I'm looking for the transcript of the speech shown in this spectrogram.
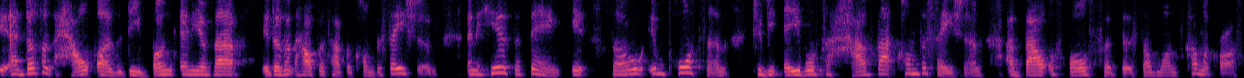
It doesn't help us debunk any of that. It doesn't help us have a conversation. And here's the thing it's so important to be able to have that conversation about a falsehood that someone's come across.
